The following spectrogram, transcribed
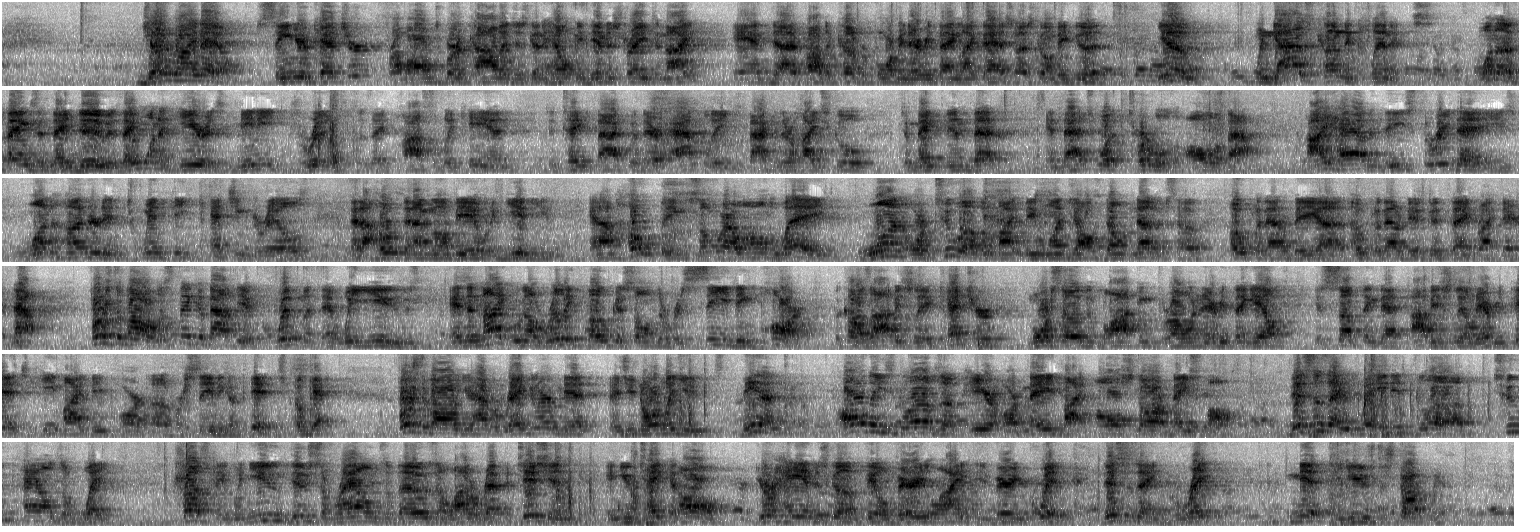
Joe Rydell, senior catcher from Augsburg College, is going to help me demonstrate tonight and uh, probably cover for me and everything like that, so it's going to be good. You know, when guys come to clinics, one of the things that they do is they want to hear as many drills as they possibly can to take back with their athletes back in their high school to make them better. And that's what Turtle's all about. I have in these three days 120 catching drills that I hope that I'm going to be able to give you. And I'm hoping somewhere along the way, one or two of them might be ones y'all don't know. So hopefully that'll be uh, hopefully that'll be a good thing right there. Now, first of all, let's think about the equipment that we use. And tonight we're going to really focus on the receiving part because obviously a catcher, more so than blocking, throwing, and everything else, is something that obviously on every pitch he might be part of receiving a pitch. Okay. First of all, you have a regular mitt as you normally use. Then, all these gloves up here are made by All Star Baseball. This is a weighted glove, two pounds of weight. Trust me, when you do some rounds of those and a lot of repetition and you take it off, your hand is going to feel very light and very quick. This is a great mitt to use to start with.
